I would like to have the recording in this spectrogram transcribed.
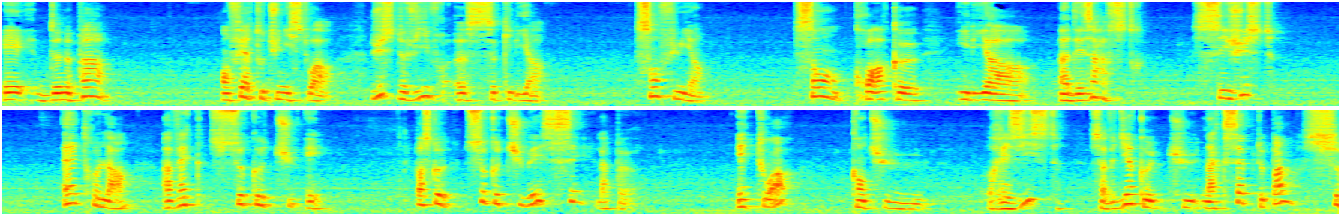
et de ne pas en faire toute une histoire, juste de vivre euh, ce qu'il y a, sans fuir, sans croire qu'il y a un désastre? C'est juste être là avec ce que tu es. Parce que ce que tu es, c'est la peur. Et toi, quand tu résistes, ça veut dire que tu n'acceptes pas ce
